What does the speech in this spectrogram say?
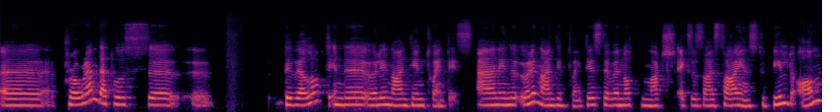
uh, a program that was uh, developed in the early 1920s. And in the early 1920s, there were not much exercise science to build on.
